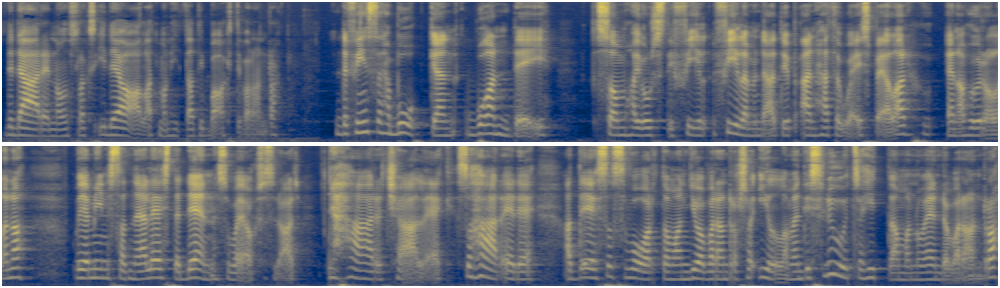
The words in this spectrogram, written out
det där är någon slags ideal att man hittar tillbaka till varandra. Det finns den här boken One Day som har gjorts till fil, film där typ Anne Hathaway spelar en av huvudrollerna. Och jag minns att när jag läste den så var jag också sådär det här är kärlek. Så här är det. Att det är så svårt om man gör varandra så illa men till slut så hittar man nog ändå varandra.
